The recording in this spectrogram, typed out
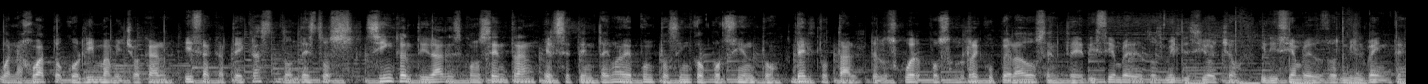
Guanajuato, Colima, Michoacán y Zacatecas, donde estos cinco entidades concentran el 79.5% del total de los cuerpos recuperados entre diciembre de 2018 y diciembre de 2020.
